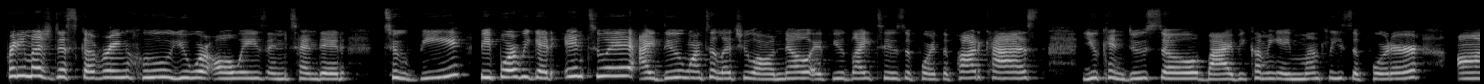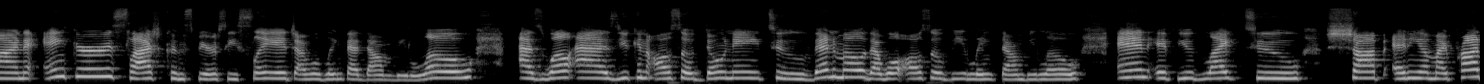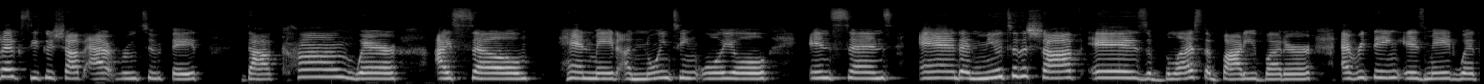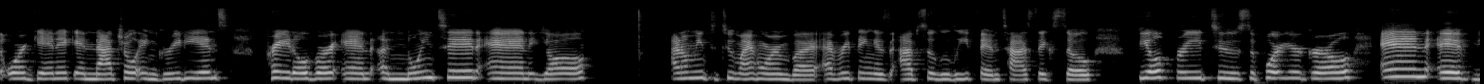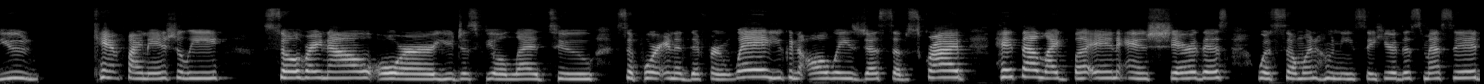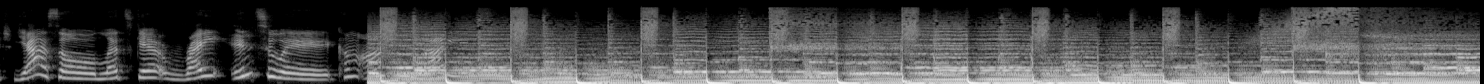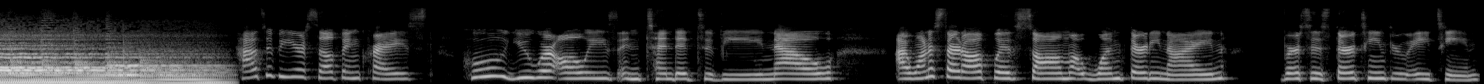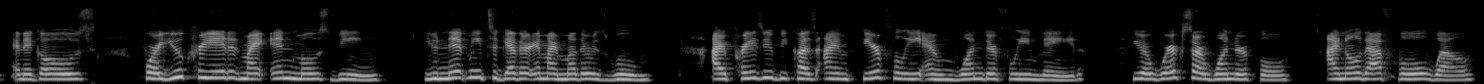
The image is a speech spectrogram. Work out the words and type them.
Pretty much discovering who you were always intended to be. Before we get into it, I do want to let you all know if you'd like to support the podcast, you can do so by becoming a monthly supporter on Anchor slash Conspiracy Slayage. I will link that down below, as well as you can also donate to Venmo. That will also be linked down below. And if you'd like to shop any of my products, you could shop at Roots in Faith com where I sell handmade anointing oil, incense, and new to the shop is blessed body butter. Everything is made with organic and natural ingredients, prayed over and anointed. And y'all, I don't mean to toot my horn, but everything is absolutely fantastic. So feel free to support your girl. And if you can't financially, so right now or you just feel led to support in a different way, you can always just subscribe, hit that like button, and share this with someone who needs to hear this message. Yeah, so let's get right into it. Come on, yourself in Christ, who you were always intended to be. Now, I want to start off with Psalm 139, verses 13 through 18. And it goes, For you created my inmost being, you knit me together in my mother's womb. I praise you because I am fearfully and wonderfully made. Your works are wonderful. I know that full well.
